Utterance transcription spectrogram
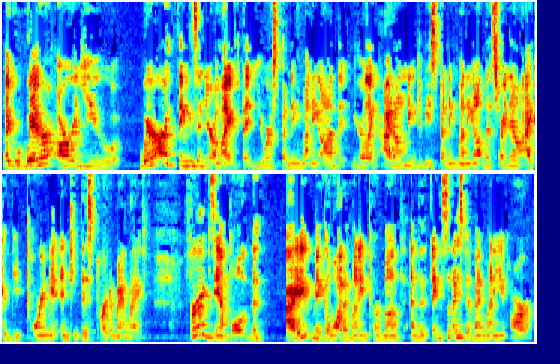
Like, where are you? Where are things in your life that you are spending money on that you're like, I don't need to be spending money on this right now. I could be pouring it into this part of my life. For example, the I make a lot of money per month, and the things that I spend my money are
